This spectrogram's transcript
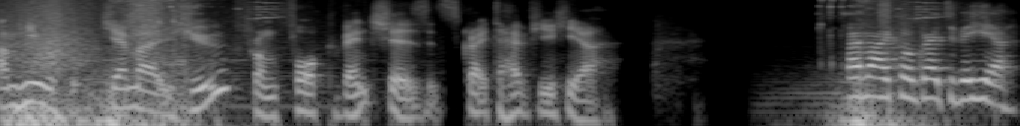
I'm here with Gemma Zhu from Fork Ventures. It's great to have you here. Hi, Michael. Great to be here.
